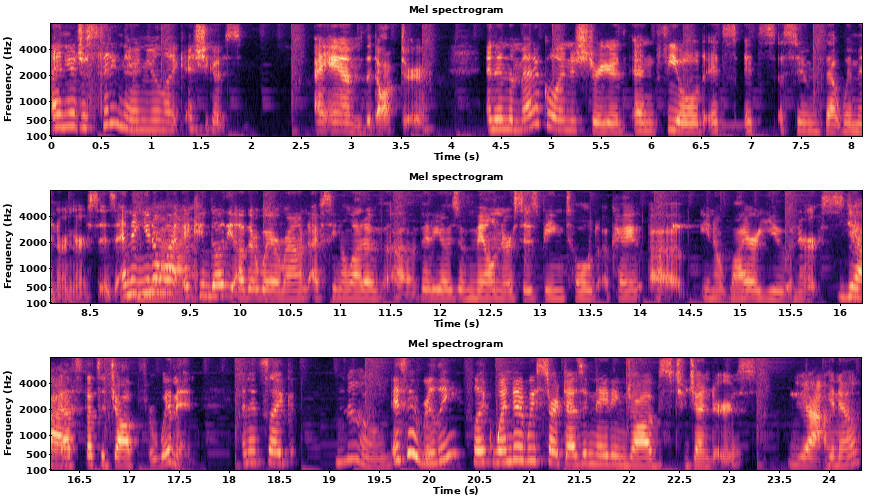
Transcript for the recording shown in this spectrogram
And you're just sitting there, and you're like, and she goes, "I am the doctor," And in the medical industry and field, it's it's assumed that women are nurses. And then, you know what? It can go the other way around. I've seen a lot of uh, videos of male nurses being told, "Okay, uh, you know, why are you a nurse? Like, Yeah. that's that's a job for women." And it's like, No. is it really? Like, when did we start designating jobs to genders? Yeah. You know?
